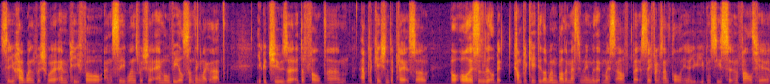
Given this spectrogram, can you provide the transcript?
so you had ones which were MP4 and say ones which are MOV or something like that you could choose a, a default um, application to play it so all, all, this is a little bit complicated. I wouldn't bother messing with it myself but say for example you know you, you can see certain files here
